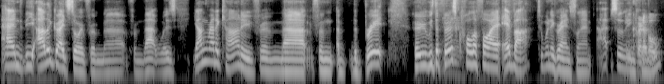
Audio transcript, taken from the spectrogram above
And the other great story from uh, from that was young Raducanu from uh, from uh, the Brit, who was the first Mm. qualifier ever to win a Grand Slam. Absolutely incredible. Incredible.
